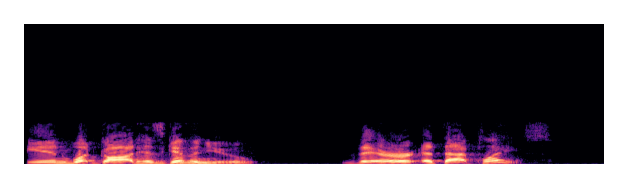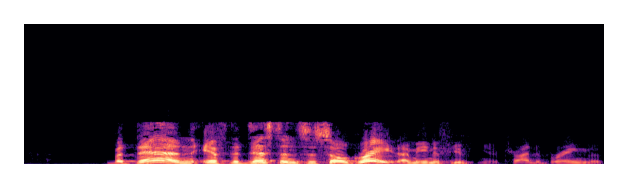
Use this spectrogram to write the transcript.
in what God has given you there at that place. But then, if the distance is so great, I mean, if you're you know, trying to bring the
